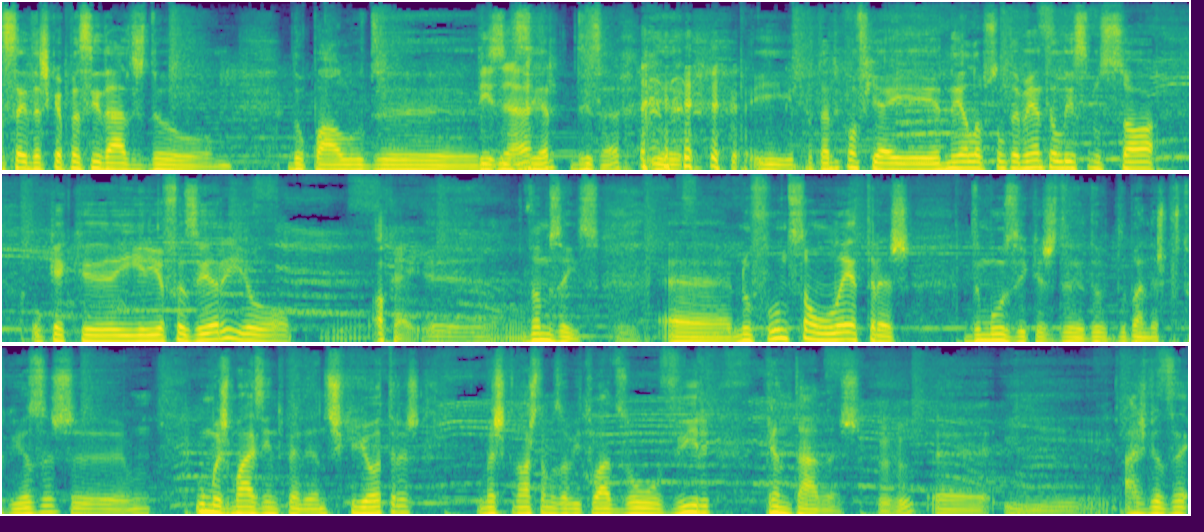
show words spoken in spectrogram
sei das capacidades do, do Paulo de Dizer. dizer, e, e, portanto confiei nele absolutamente. Ele disse-me só o que é que iria fazer e eu, ok, eh, vamos a isso. Eh, no fundo, são letras de músicas de, de- de bandas portuguesas, eh, umas mais independentes que outras, mas que nós estamos habituados a ouvir cantadas. Uhum. Uh, e às vezes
